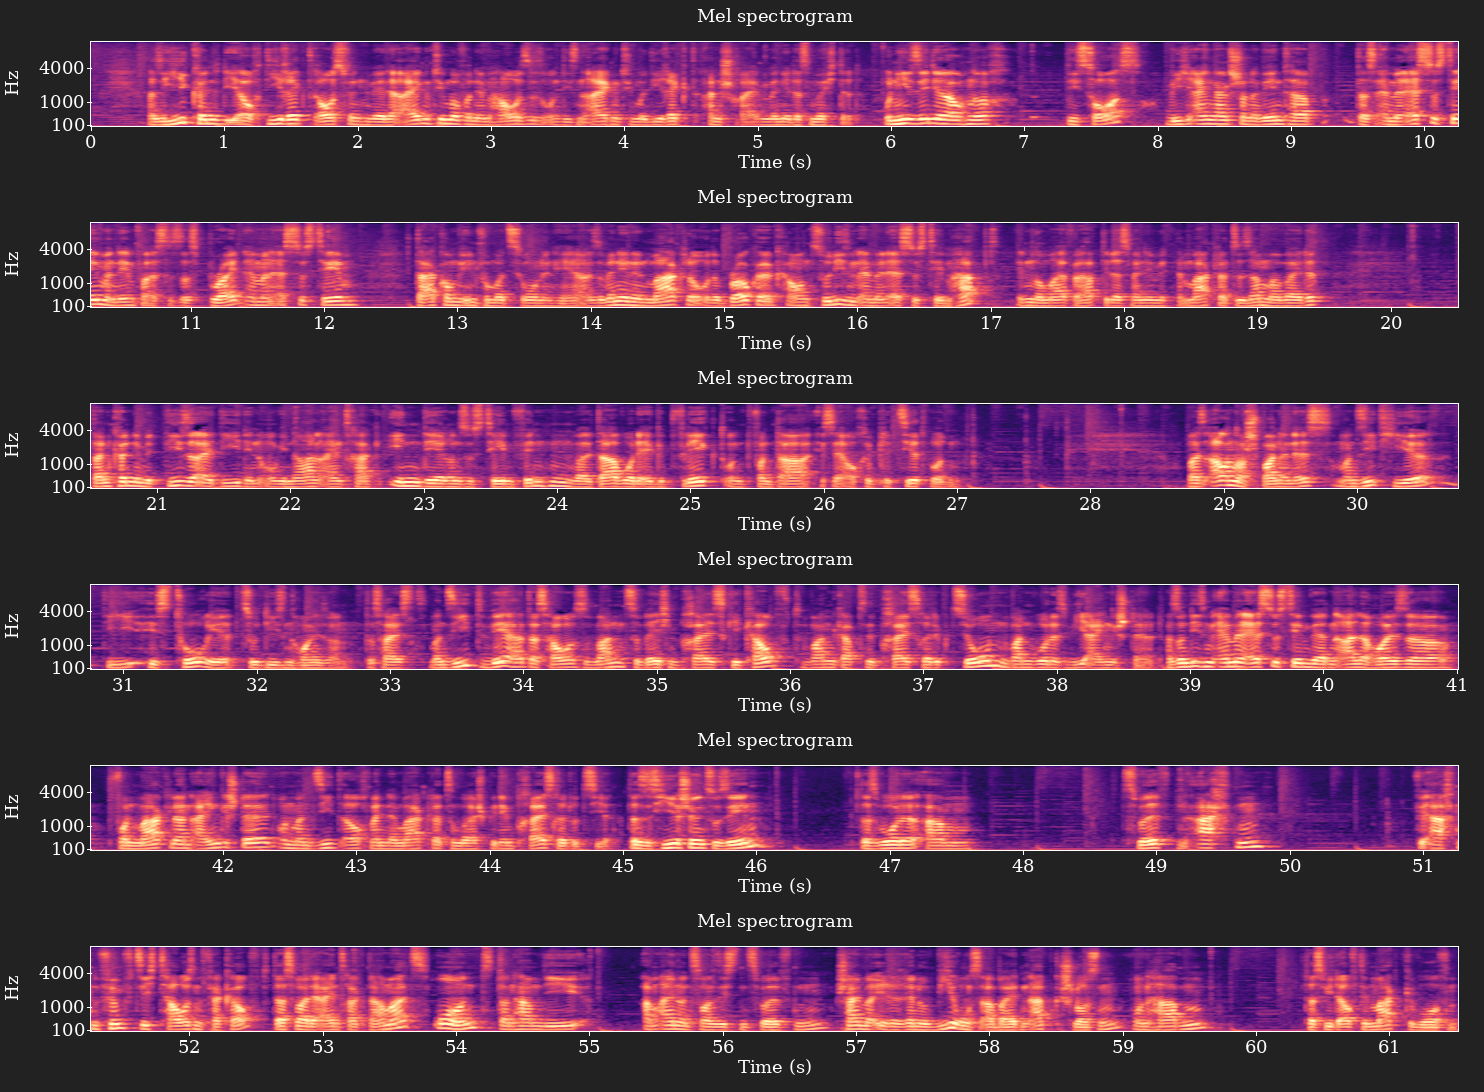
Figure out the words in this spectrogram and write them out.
Also hier könntet ihr auch direkt rausfinden, wer der Eigentümer von dem Haus ist und diesen Eigentümer direkt anschreiben, wenn ihr das möchtet. Und hier seht ihr auch noch die Source, wie ich eingangs schon erwähnt habe, das MLS-System, in dem Fall ist es das Bright MLS-System, da kommen die Informationen her. Also wenn ihr einen Makler- oder Broker-Account zu diesem MLS-System habt, im Normalfall habt ihr das, wenn ihr mit einem Makler zusammenarbeitet, dann könnt ihr mit dieser ID den Originaleintrag in deren System finden, weil da wurde er gepflegt und von da ist er auch repliziert worden. Was auch noch spannend ist, man sieht hier die Historie zu diesen Häusern. Das heißt, man sieht, wer hat das Haus wann zu welchem Preis gekauft, wann gab es eine Preisreduktion, wann wurde es wie eingestellt. Also in diesem MLS-System werden alle Häuser von Maklern eingestellt und man sieht auch, wenn der Makler zum Beispiel den Preis reduziert. Das ist hier schön zu sehen. Das wurde am 12.08 für 58.000 verkauft. Das war der Eintrag damals. Und dann haben die am 21.12. scheinbar ihre Renovierungsarbeiten abgeschlossen und haben das wieder auf den Markt geworfen.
